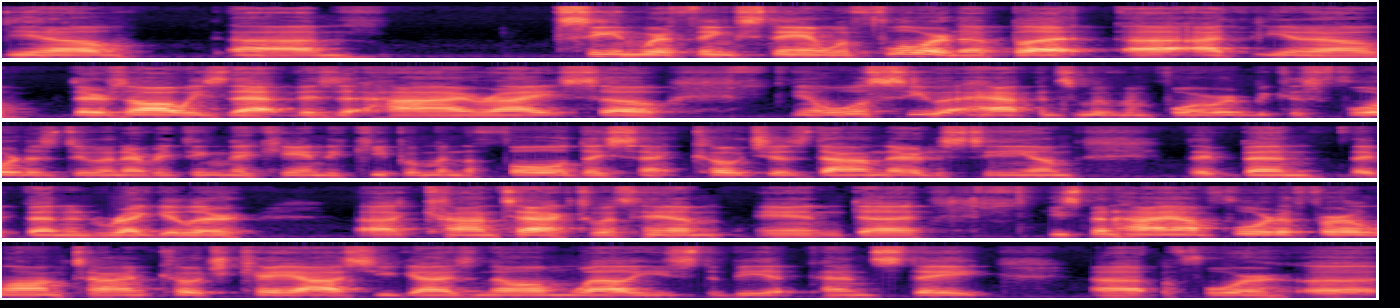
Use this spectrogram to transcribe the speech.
you know um, seeing where things stand with Florida, but uh, I you know there's always that visit high, right? So you know, we'll see what happens moving forward because Florida's doing everything they can to keep them in the fold. They sent coaches down there to see them. They've been they've been in regular uh, contact with him. And uh, he's been high on Florida for a long time. Coach Chaos, you guys know him well. He used to be at Penn State uh, before uh,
